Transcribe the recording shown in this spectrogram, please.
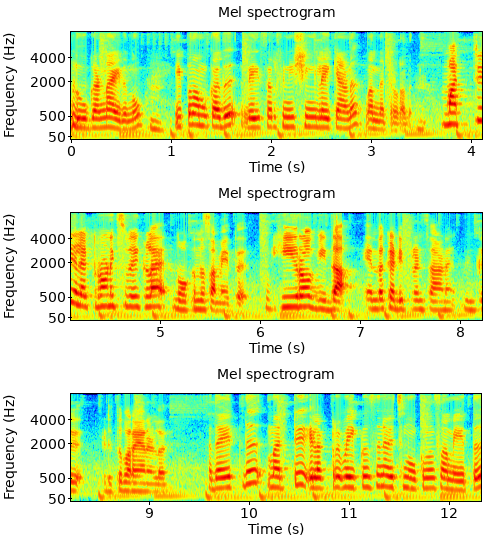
ഗ്ലൂ ഗൺ ആയിരുന്നു. ഇപ്പൊ നമുക്കത് ലേസർ ഫിനിഷിംഗിലേക്കാണ് വന്നിട്ടുള്ളത്. മറ്റ് ഇലക്ട്രോണിക്സ് വെഹിക്കിളെ നോക്കുന്ന സമയത്ത് ഹീറോ വിത എന്തൊക്കെ ഡിഫറൻസ് ആണ് നിങ്ങൾക്ക് എടുത്തു പറയാനുള്ളത്? അതായത് മറ്റ് ഇലക്ട്രിക് വെഹിക്കിൾസിനെ വെച്ച് നോക്കുന്ന സമയത്ത്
